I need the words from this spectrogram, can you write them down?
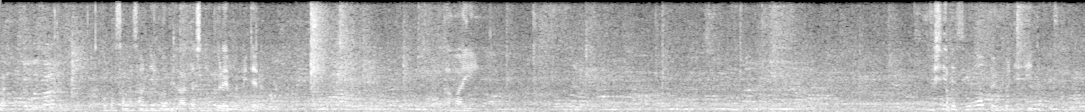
ばい。おばさま3人組が私のクレープ見てる。かわいい。美味しいですよというふうに言いたいです。ね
